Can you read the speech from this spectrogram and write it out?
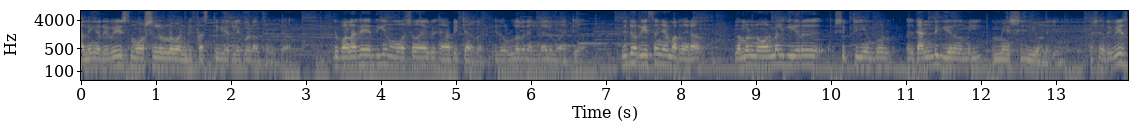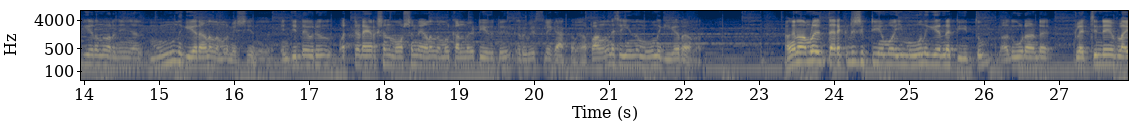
അല്ലെങ്കിൽ റിവേഴ്സ് മോഷനിലുള്ള വണ്ടി ഫസ്റ്റ് ഗിയറിലേക്കോ ഇടാൻ ശ്രമിക്കുക. ഇത് വളരെയധികം മോശമായ ഒരു ഹാബിറ്റാണ് ഇതുള്ളവരെന്തായാലും മാറ്റുക. ഇതിന്റെ റീസൺ ഞാൻ പറഞ്ഞുതരാം. നമ്മൾ നോർമൽ ഗിയർ ഷിഫ്റ്റ് ചെയ്യുമ്പോൾ രണ്ട് ഗിയർ തമ്മിൽ മെഷ് ചെയ്യുകയാണ് ചെയ്യുന്നത്. പക്ഷേ റിവേഴ്സ് ഗിയർ എന്ന് പറഞ്ഞു കഴിഞ്ഞാൽ മൂന്ന് ഗിയറാണ് നമ്മൾ മെഷ് ചെയ്യുന്നത്. എഞ്ചിന്റെ ഒരു ഒറ്റ ഡയറക്ഷൻ മോഷനെയാണ് നമ്മൾ കൺവേർട്ട് ചെയ്തിട്ട് റിവേഴ്സിലേക്ക് ആക്കുന്നത്. അപ്പോൾ അങ്ങനെ ചെയ്യുന്ന മൂന്ന് ഗിയറാണ് അങ്ങനെ നമ്മൾ തിരക്കിട്ട് ഷിഫ്റ്റ് ചെയ്യുമ്പോൾ ഈ മൂന്ന് ഗിയറിന്റെ ടീത്തും അതുകൂടാണ്ട് ക്ലച്ചിന്റെയും ഫ്ലൈ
